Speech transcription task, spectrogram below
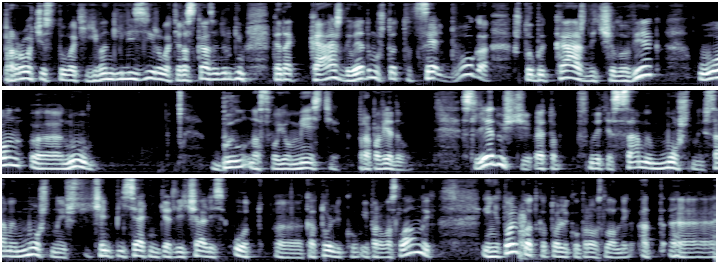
пророчествовать, евангелизировать, рассказывать другим, когда каждый, я думаю, что это цель Бога, чтобы каждый человек, он, э, ну, был на своем месте, проповедовал. Следующий, это, смотрите, самый мощный, самый мощный, чем пятидесятники отличались от э, католиков и православных, и не только от католиков и православных, от э,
